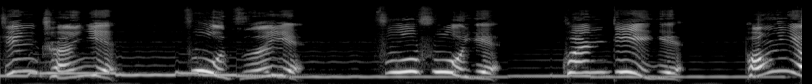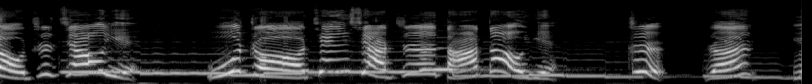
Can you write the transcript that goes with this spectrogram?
君臣也，父子也，夫妇也。坤地也，朋友之交也。五者，天下之达道也。智、仁、勇，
